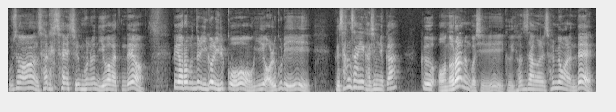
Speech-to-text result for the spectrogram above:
우선 사례자의 질문은 이와 같은데요. 그 여러분들 이걸 읽고 이 얼굴이 그 상상이 가십니까? 그 언어라는 것이 그 현상을 설명하는데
